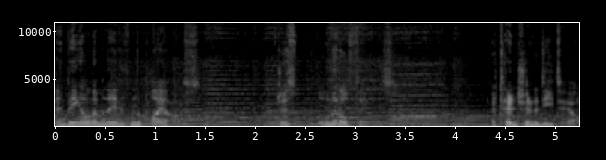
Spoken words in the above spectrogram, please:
and being eliminated from the playoffs. Just little things. Attention to detail.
